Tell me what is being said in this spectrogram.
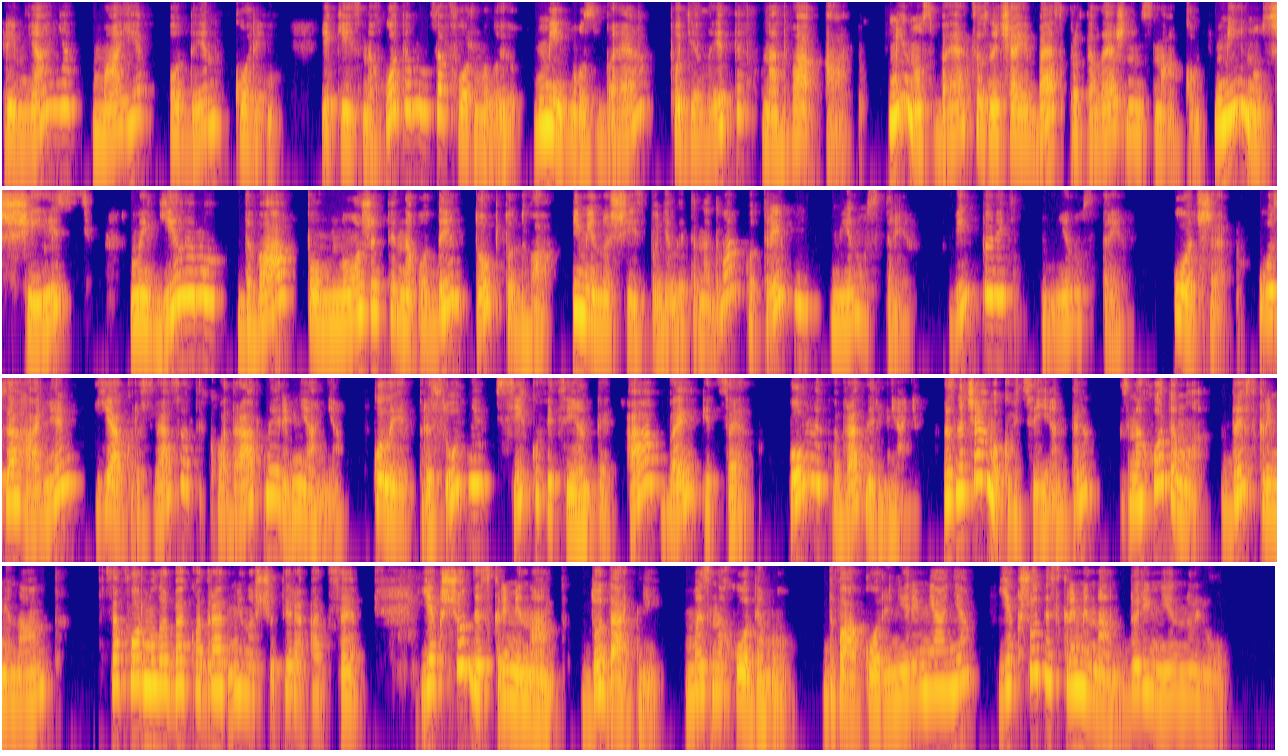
Рівняння має один корінь, який знаходимо за формулою мінус b поділити на 2а. Мінус b це означає b з протилежним знаком. Мінус 6 ми ділимо 2 помножити на 1, тобто 2. І мінус 6 поділити на 2 отримуємо мінус 3. Відповідь мінус 3. Отже, узагальнюємо, як розв'язувати квадратне рівняння, коли присутні всі коефіцієнти А, Б і С. Повне квадратне рівняння. Визначаємо коефіцієнти, знаходимо дискримінант за формулою b квадрат мінус 4ac. Якщо дискримінант додатній, ми знаходимо два корені рівняння, Якщо дискримінант дорівнює нулю,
